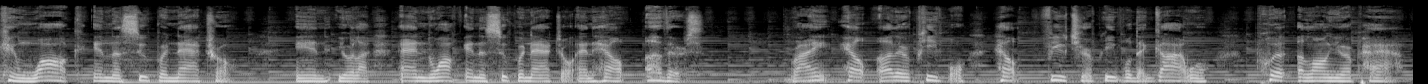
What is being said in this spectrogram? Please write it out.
can walk in the supernatural in your life and walk in the supernatural and help others, right? Help other people, help future people that God will put along your path.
